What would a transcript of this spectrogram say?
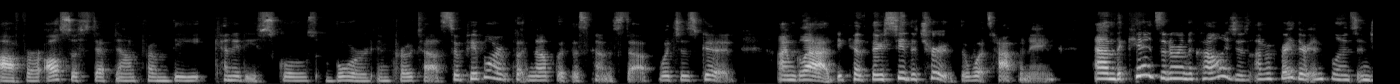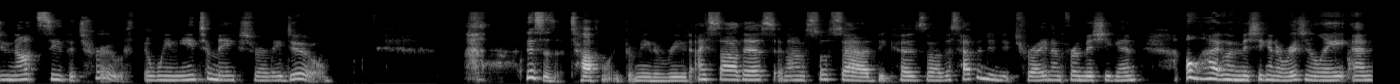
Ofer also stepped down from the Kennedy School's board in protest. So people aren't putting up with this kind of stuff, which is good. I'm glad because they see the truth of what's happening. And the kids that are in the colleges, I'm afraid they're influenced and do not see the truth. And we need to make sure they do. This is a tough one for me to read. I saw this and I was so sad because uh, this happened in Detroit. I'm from Michigan. Ohio, and Michigan originally. And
